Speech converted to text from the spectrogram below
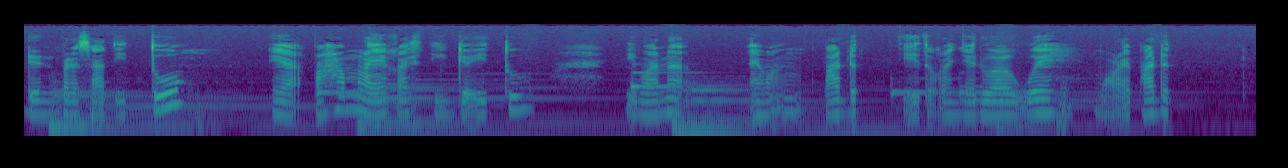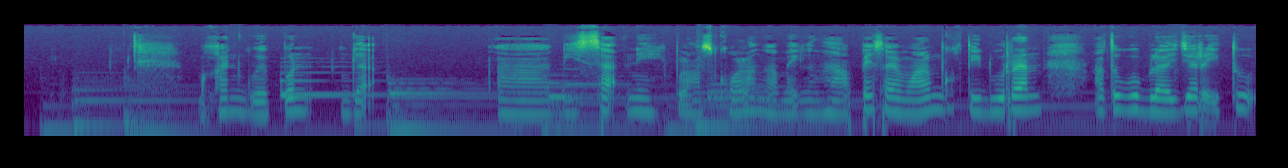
dan pada saat itu ya paham lah ya kelas 3 itu di mana emang padet gitu kan jadwal gue mulai padet bahkan gue pun nggak uh, bisa nih pulang sekolah nggak megang HP sampai malam gue tiduran atau gue belajar itu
